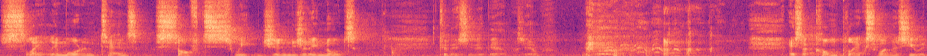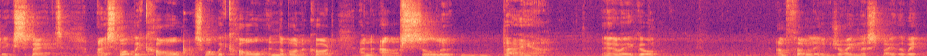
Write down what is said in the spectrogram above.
slightly more intense, soft sweet gingery notes. Couldn't have said it better myself. It's a complex one, as you would expect. It's what we call, it's what we call in the Bon Accord, an absolute banger. There we go. I'm thoroughly enjoying this, by the way.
